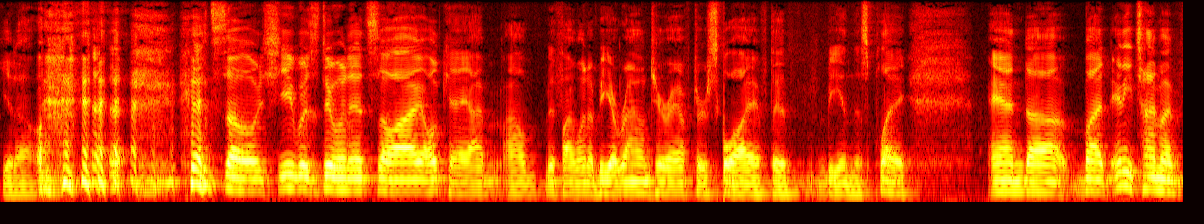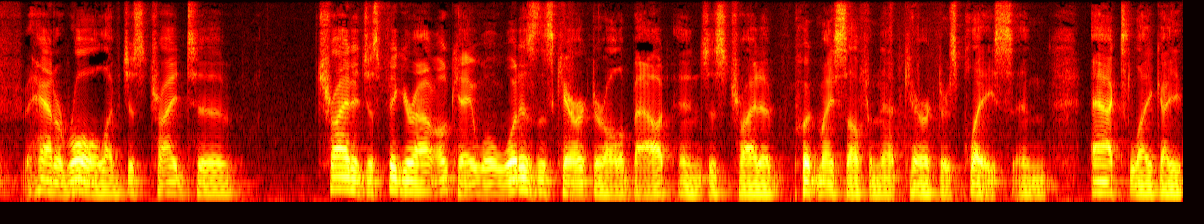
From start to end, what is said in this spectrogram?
you know. and so she was doing it. So I, okay, I'm, I'll, if I want to be around here after school, I have to be in this play. And uh, but anytime I've had a role, I've just tried to try to just figure out okay well what is this character all about and just try to put myself in that character's place and act like I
